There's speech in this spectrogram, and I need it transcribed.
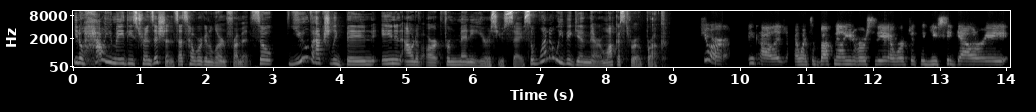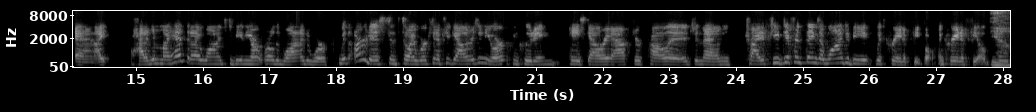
you know, how you made these transitions. That's how we're going to learn from it. So, you've actually been in and out of art for many years, you say. So, why don't we begin there and walk us through it, Brooke? Sure. In college, I went to Bucknell University. I worked at the UC Gallery and I had it in my head that I wanted to be in the art world and wanted to work with artists. And so I worked in a few galleries in New York, including Pace Gallery after college, and then tried a few different things. I wanted to be with creative people and creative fields. Yeah.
